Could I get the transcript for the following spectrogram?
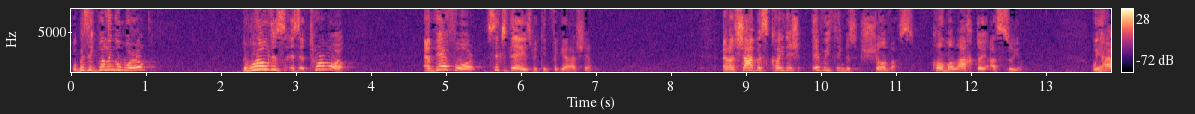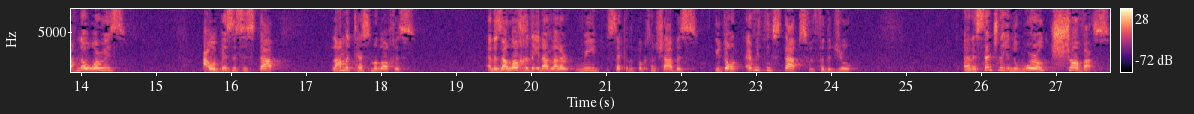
We're busy building a world. The world is, is a turmoil. And therefore, six days we can forget Hashem. And on Shabbos Kodesh, everything is shavas. Kol. We have no worries. Our businesses stop. Lamates malachis. And there's halacha that you're not allowed to read secular books on Shabbos. You don't, everything stops for, for the Jew. And essentially in the world, shavas.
